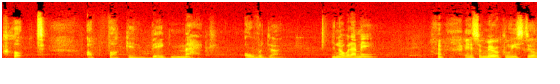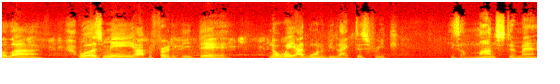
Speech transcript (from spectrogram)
cooked. A fucking Big Mac. Overdone. You know what I mean? it's a miracle he's still alive. Was me, I prefer to be dead. No way I'd want to be like this freak. He's a monster, man.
